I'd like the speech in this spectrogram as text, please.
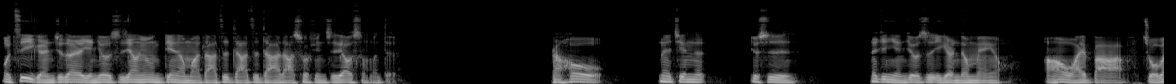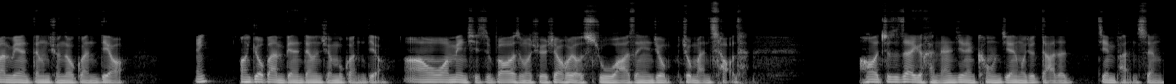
我自己一个人就在研究室这样用电脑嘛，打字打字打打搜寻资料什么的。然后那间的，就是那间研究室一个人都没有。然后我还把左半边的灯全都关掉，哎，然后右半边的灯全部关掉。然后外面其实不知道为什么学校会有书啊，声音就就蛮吵的。然后就是在一个很安静的空间，我就打着键盘声，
